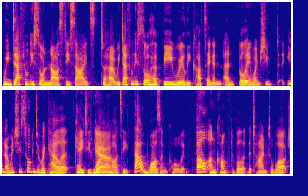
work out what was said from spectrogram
we definitely saw nasty sides to her. We definitely saw her be really cutting and, and bullying when she, you know, when she's talking to Raquel at Katie's wine Yeah. party. That wasn't cool. It felt uncomfortable at the time to watch.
